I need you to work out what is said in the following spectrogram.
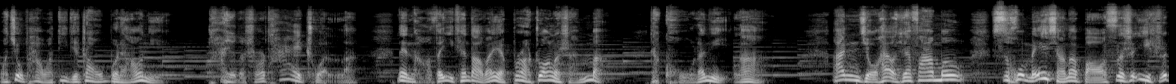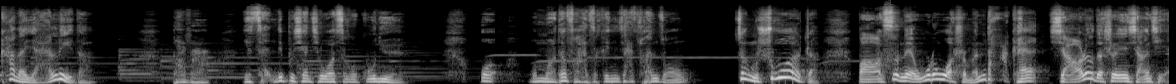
我就怕我弟弟照顾不了你，他有的时候太蠢了，那脑子一天到晚也不知道装了什么，他苦了你了。安九还有些发懵，似乎没想到宝四是一直看在眼里的。宝贝，你真的不嫌弃我是个孤女？我我没得法子给你家传宗。正说着，宝四那屋的卧室门打开，小六的声音响起。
